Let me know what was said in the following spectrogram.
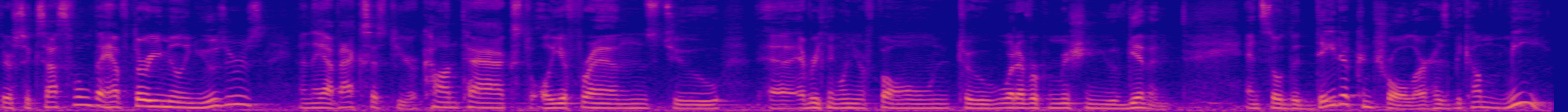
they're successful, they have 30 million users, and they have access to your contacts, to all your friends, to uh, everything on your phone, to whatever permission you've given. And so the data controller has become me,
